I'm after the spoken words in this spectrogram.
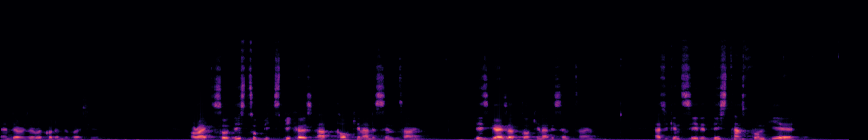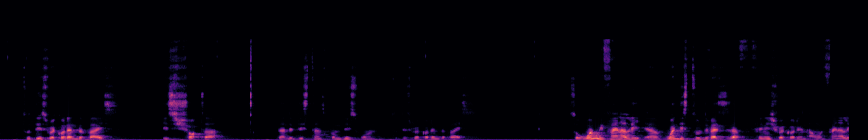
and there is a recording device here all right, so these two speakers are talking at the same time. These guys are talking at the same time. As you can see, the distance from here to this recording device is shorter than the distance from this one to this recording device. So when we finally, uh, when these two devices have finished recording and we finally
